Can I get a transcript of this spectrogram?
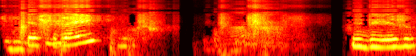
Тишрей Да. вижу.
